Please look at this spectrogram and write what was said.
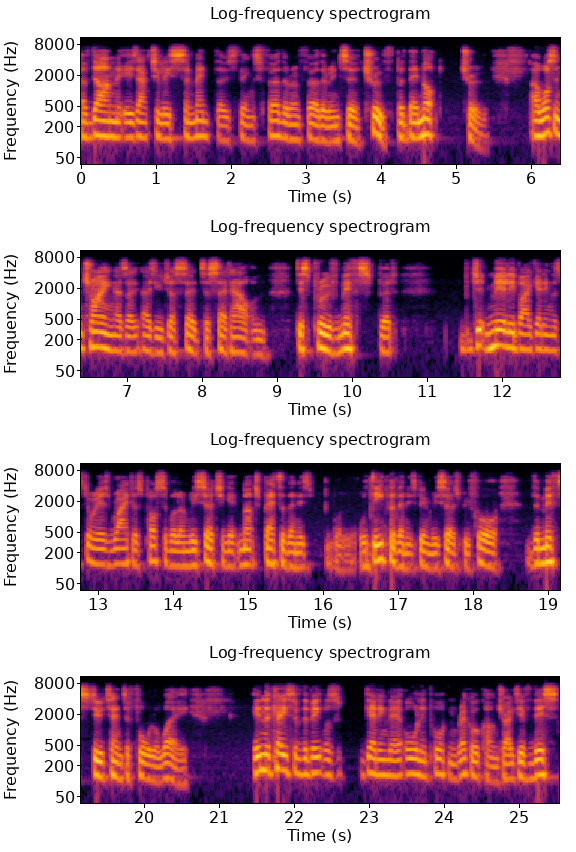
have done is actually cement those things further and further into truth, but they're not true. I wasn't trying, as I, as you just said, to set out and disprove myths, but merely by getting the story as right as possible and researching it much better than it's or deeper than it's been researched before, the myths do tend to fall away. In the case of the Beatles getting their all important record contract, if this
